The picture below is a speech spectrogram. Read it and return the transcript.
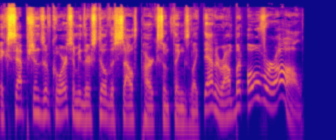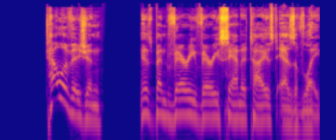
exceptions, of course. I mean, there's still the South Parks and things like that around, but overall, television has been very, very sanitized as of late.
